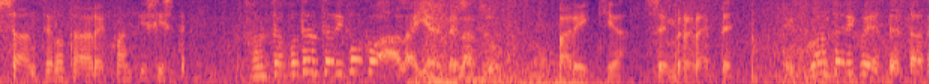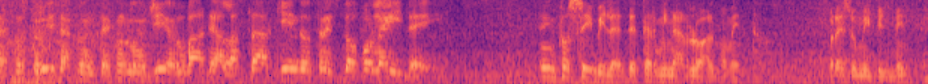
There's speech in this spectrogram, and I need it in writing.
Interessante notare quanti sistemi... Quanta potenza di fuoco ha la Yen laggiù? Parecchia, sembrerebbe. E quanta di questa è stata costruita con tecnologie rubate alla Stark Industries dopo l'A-Day? Impossibile determinarlo al momento. Presumibilmente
